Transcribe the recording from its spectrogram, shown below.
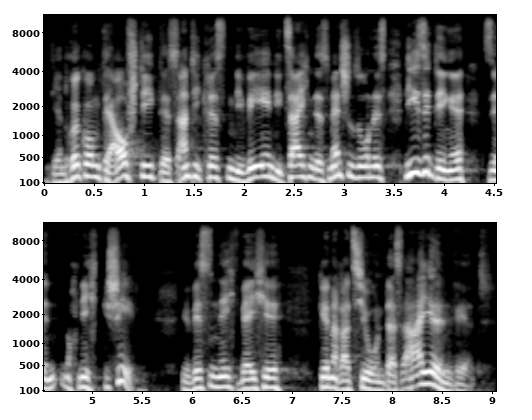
Die Entrückung, der Aufstieg des Antichristen, die Wehen, die Zeichen des Menschensohnes, diese Dinge sind noch nicht geschehen. Wir wissen nicht, welche Generation das ereilen wird.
